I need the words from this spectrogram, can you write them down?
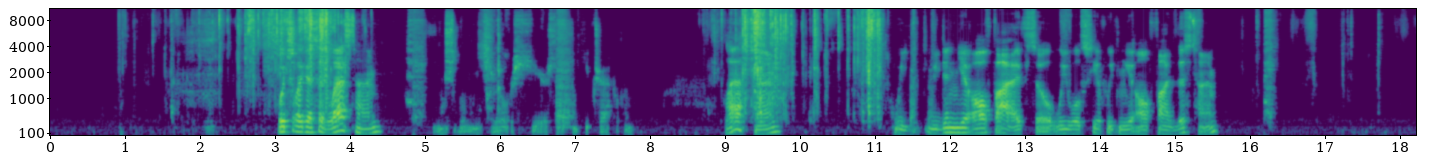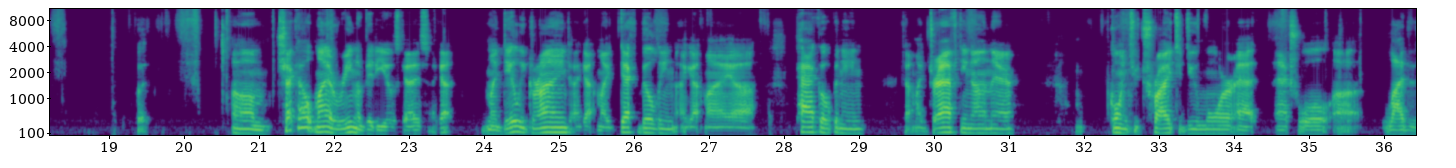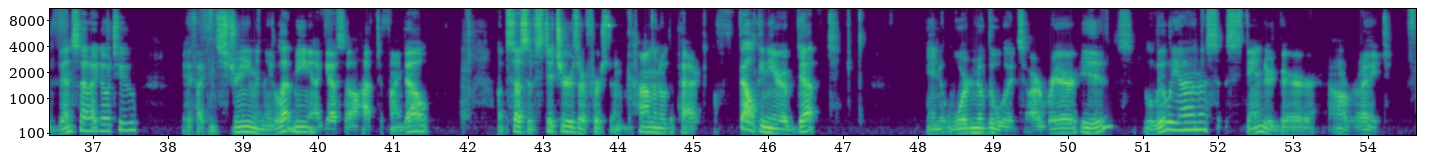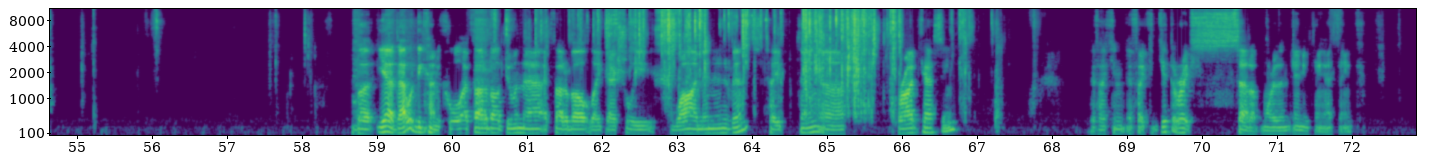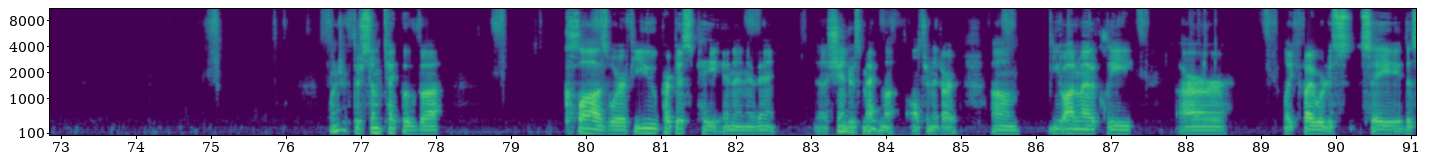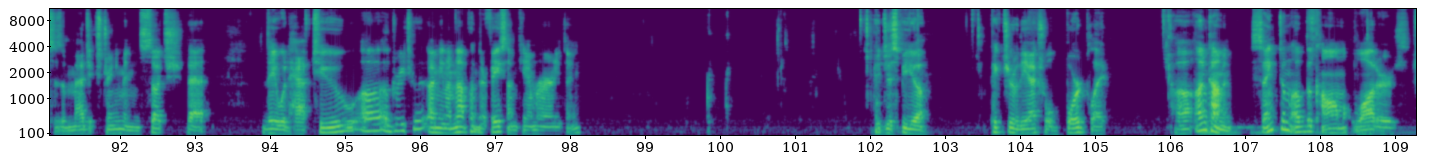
Which, like I said last time, actually, let me put it over here so I can keep track of them. Last time, we, we didn't get all five, so we will see if we can get all five this time. But um, check out my arena videos, guys. I got my daily grind, I got my deck building, I got my uh, pack opening, got my drafting on there. I'm going to try to do more at actual uh, live events that I go to. If I can stream and they let me, I guess I'll have to find out. Obsessive Stitchers are first uncommon of the pack. Falconeer Adept and Warden of the Woods. Our rare is Liliana's Standard Bearer. All right. But yeah, that would be kind of cool. I thought about doing that. I thought about like actually while I'm in an event type thing, uh, broadcasting. If I can, if I could get the right setup more than anything, I think. wonder if there's some type of uh, clause where if you participate in an event, uh, Chandra's Magmutt alternate art, um, you automatically are, like if I were to say this is a magic stream and such, that they would have to uh, agree to it. I mean, I'm not putting their face on camera or anything. It'd just be a picture of the actual board play. Uh, uncommon, Sanctum of the Calm Waters.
